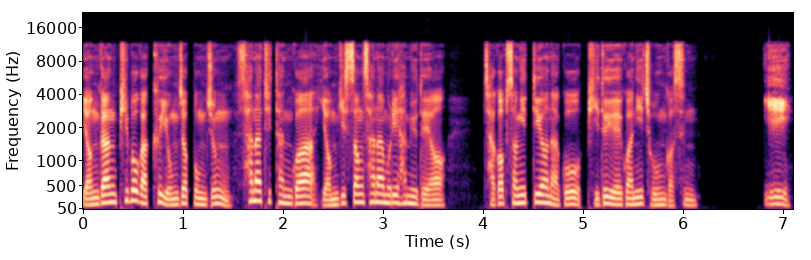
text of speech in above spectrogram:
영강 피복아크 용접봉 중 산화티탄과 염기성 산화물이 함유되어 작업성이 뛰어나고 비드 예관이 좋은 것은 2.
